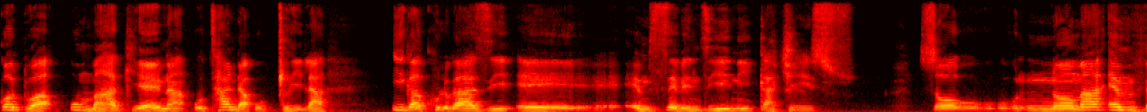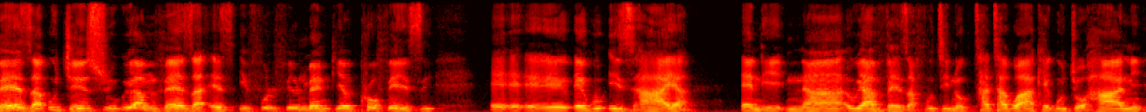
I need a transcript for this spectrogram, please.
Kodwa uMark yena uthanda ukugxila ikakhulukazi eh emsebenzini kaJesu. So noma emveza uJesu uyamveza as i fulfillment ye prophecy eku Isaiah and na uyaveza futhi nokuthatha kwakhe kuJohani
